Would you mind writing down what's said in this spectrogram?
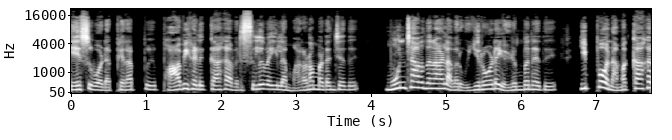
இயேசுவோட பிறப்பு பாவிகளுக்காக அவர் சிலுவையில மரணம் அடைஞ்சது மூன்றாவது நாள் அவர் உயிரோட எழும்புனது. இப்போ நமக்காக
